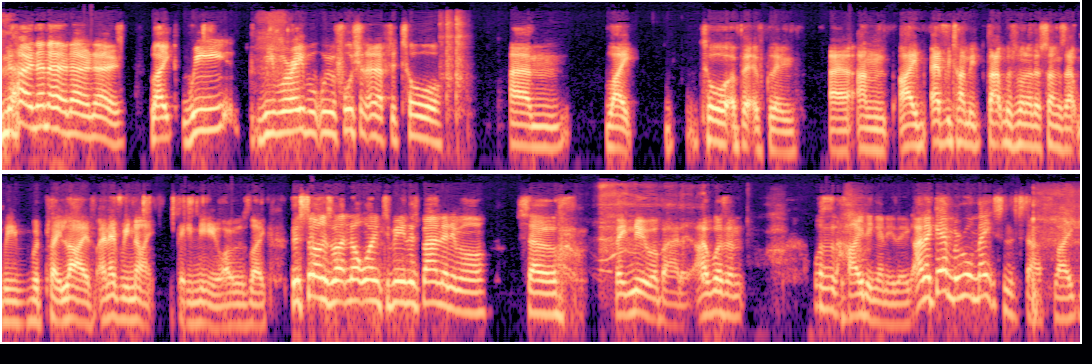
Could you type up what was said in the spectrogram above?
no, no, no, no, no. Like we we were able, we were fortunate enough to tour, um, like tour a bit of Glue, uh, and I every time we, that was one of the songs that we would play live, and every night they knew I was like, this song is about not wanting to be in this band anymore, so they knew about it. I wasn't wasn't hiding anything, and again, we're all mates and stuff. Like,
